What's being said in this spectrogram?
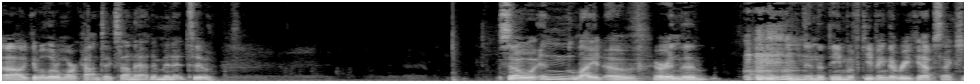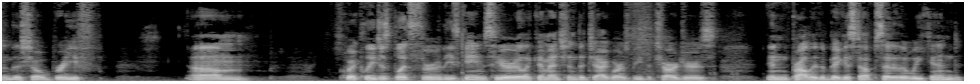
Uh, I'll give a little more context on that in a minute too. So, in light of, or in the in the theme of keeping the recap section of the show brief, um, quickly just blitz through these games here. Like I mentioned, the Jaguars beat the Chargers in probably the biggest upset of the weekend.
